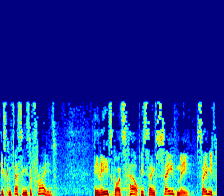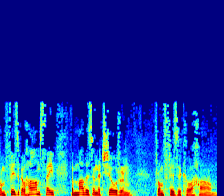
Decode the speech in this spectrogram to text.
He's confessing he's afraid. He needs God's help. He's saying, save me. Save me from physical harm. Save the mothers and the children from physical harm.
